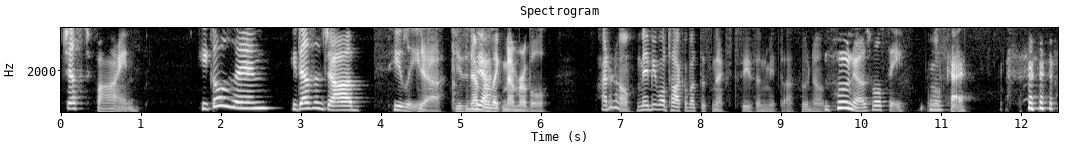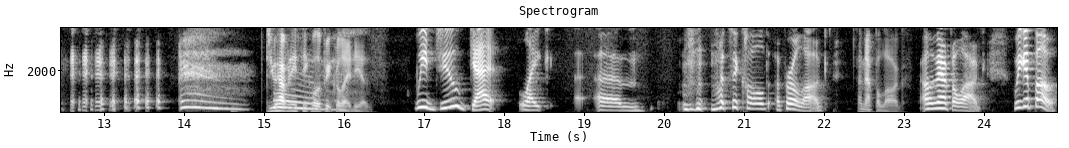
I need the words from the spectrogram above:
just fine. He goes in, he does his job, he leaves. Yeah, he's never Yeah. like memorable. I don't know. Maybe we'll talk about this next season, Mita. Who knows? Who knows? We'll see. We'll okay. Do you have any sequel or prequel ideas? We do get like um what's it called? A prologue. An epilogue. Oh, an epilogue. We get both.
